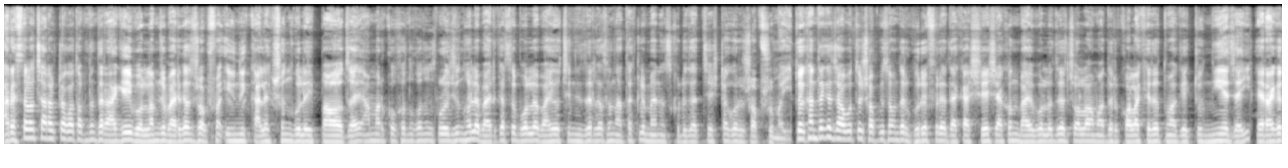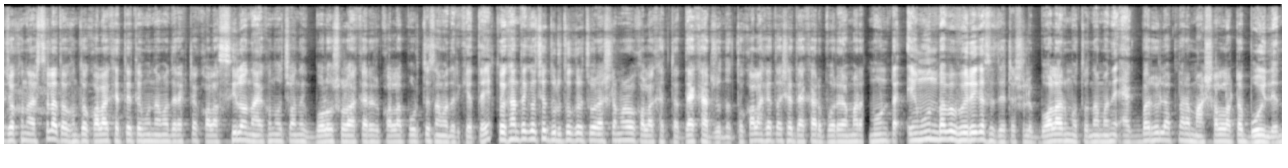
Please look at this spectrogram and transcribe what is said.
আর এছাড়া হচ্ছে আরেকটা কথা আপনাদের আগেই বললাম যে বাইরের কাছে সবসময় ইউনিক কালেকশন গুলোই পাওয়া যায়। আমার কখনো কোনো প্রয়োজন হলে বাইরের কাছে বলে ভাই হচ্ছে নিজের কাছে না থাকলে ম্যানেজ করে দেওয়ার চেষ্টা করে সবসময় তো এখান থেকে যাবতীয় সবকিছু আমাদের ঘুরে ফিরে দেখা শেষ। এখন ভাই বলল যে চলো আমাদের কলা খেতে তোমাকে একটু নিয়ে যাই। এর আগে যখন আসছিল তখন তো কলা খেতে তেমন আমাদের একটা কলা ছিল না। এখন হচ্ছে অনেক বড় সড়ো আকারের কলা পড়তেছে আমাদের খেতে তো এখান থেকে হচ্ছে দ্রুত করে চলে আসলাম আমরা কলা ক্ষেতটা দেখার জন্য। তো কলা ক্ষেত এসে দেখার পরে আমার মনটা এমন ভাবে ভরে গেছে যেটা আসলে বলার মতো না। মানে একবার হলে আপনারা মাসাল্লাহটা বইলেন।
